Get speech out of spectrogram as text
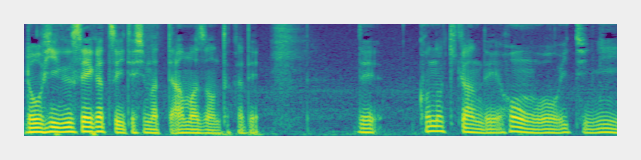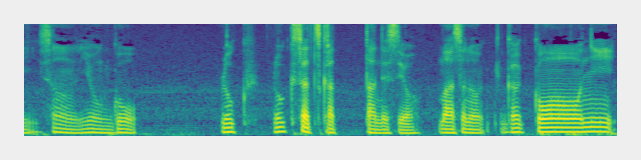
浪費癖がついてしまって Amazon とかで。でこの期間で本を1234566冊買ったんですよ。まあその学校に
